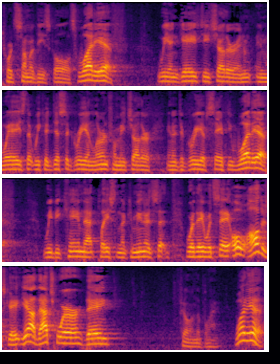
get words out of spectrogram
towards some of these goals? What if we engaged each other in, in ways that we could disagree and learn from each other in a degree of safety? What if we became that place in the community where they would say, oh, Aldersgate, yeah, that's where they fill in the blank. What if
